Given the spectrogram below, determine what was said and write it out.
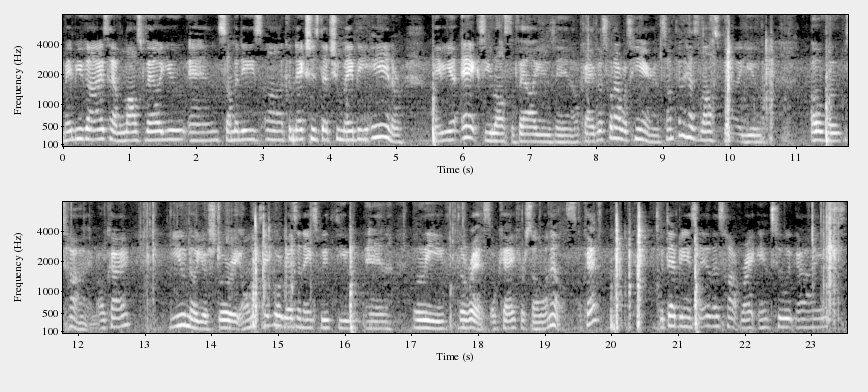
Maybe you guys have lost value in some of these uh, connections that you may be in, or maybe an ex you lost the values in. Okay, that's what I was hearing. Something has lost value over time. Okay you know your story. Only take what resonates with you and leave the rest, okay, for someone else, okay? With that being said, let's hop right into it, guys.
